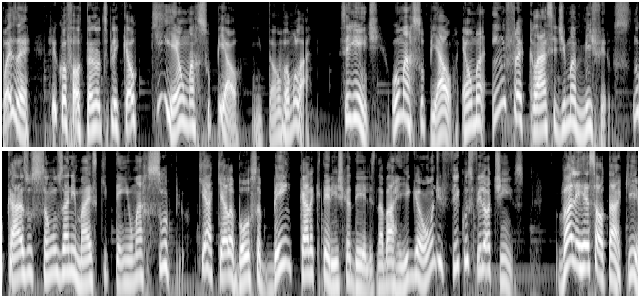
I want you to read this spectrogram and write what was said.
Pois é, ficou faltando eu te explicar o que é um marsupial. Então vamos lá. Seguinte, o marsupial é uma infraclasse de mamíferos. No caso, são os animais que têm o marsúpio, que é aquela bolsa bem característica deles, na barriga onde ficam os filhotinhos. Vale ressaltar aqui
